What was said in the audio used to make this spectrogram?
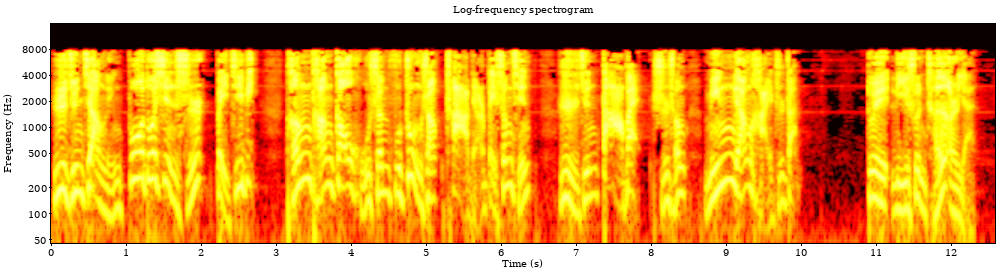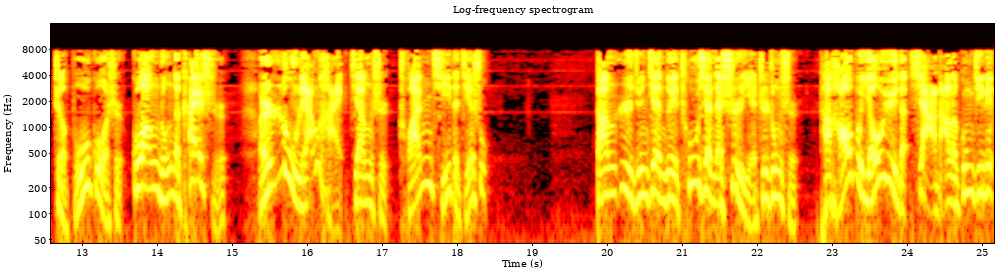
日军将领波多信实被击毙，藤堂高虎身负重伤，差点被生擒。日军大败，史称明良海之战。对李舜臣而言，这不过是光荣的开始，而陆良海将是传奇的结束。当日军舰队出现在视野之中时，他毫不犹豫的下达了攻击令。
